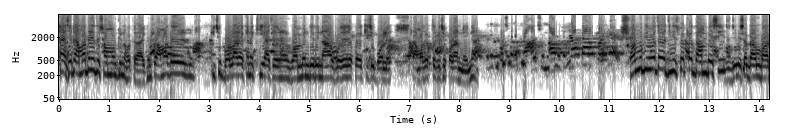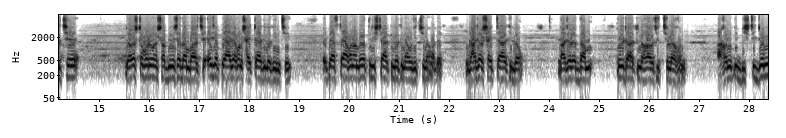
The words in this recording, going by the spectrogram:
হয় সেটা আমাদেরই তো সম্মুখীন হতে হয় কিন্তু আমাদের কিছু বলার এখানে কি আছে? গভর্নমেন্ট যদি না উপযোজক হয়ে কিছু বলে আমাদের তো কিছু করার নেই না? মানে সম্মুখীন হতে জিনিসপত্রের দাম বেশি? জিনিসের দাম বাড়ছে। যথেষ্ট পরিমাণ সব জিনিসের দাম বাড়ছে। এই যে পেঁয়াজ এখন ষাট টাকা কিলো কিনছি। এই পেঁয়াজটা এখন অন্তত তিরিশ টাকা কিলো কিনা উচিত ছিল আমাদের। গাজর ষাট টাকা কিলো। গাজরের দাম কুড়ি টাকা কিলো হওয়া উচিত ছিল এখন। এখন কি বৃষ্টির জন্য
